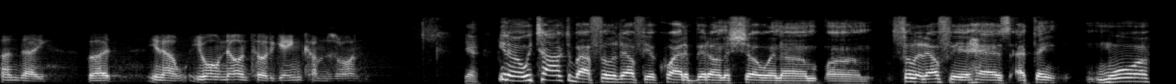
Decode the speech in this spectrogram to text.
Sunday, but you know you won't know until the game comes on. Yeah, you know, we talked about Philadelphia quite a bit on the show, and um, um, Philadelphia has, I think, more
